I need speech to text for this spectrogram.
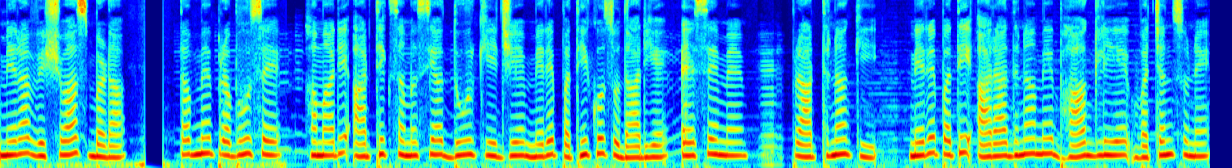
मेरा विश्वास बढ़ा। तब मैं प्रभु से हमारी आर्थिक समस्या दूर कीजिए, मेरे पति को सुधारिए। ऐसे में प्रार्थना की, मेरे पति आराधना में भाग लिए, वचन सुने।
